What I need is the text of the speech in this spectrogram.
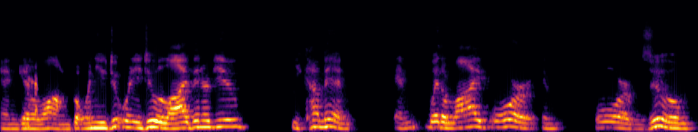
and get along. But when you do when you do a live interview, you come in and whether live or in, or Zoom,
